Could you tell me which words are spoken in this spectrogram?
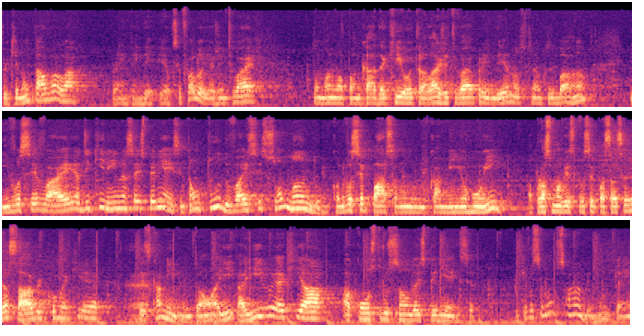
Porque não estava lá para entender. E é o que você falou, e a gente vai tomando uma pancada aqui, outra lá, a gente vai aprendendo aos trancos e barrancos. e você vai adquirindo essa experiência. Então tudo vai se somando. Quando você passa num caminho ruim, a próxima vez que você passar você já sabe como é que é, é. esse caminho. Então aí, aí é que há a construção da experiência, porque você não sabe, não tem,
